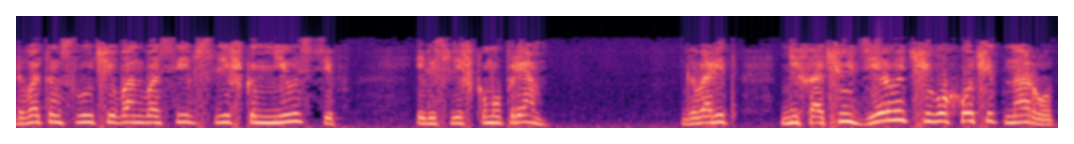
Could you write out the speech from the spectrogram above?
Да в этом случае Иван Васильевич слишком милостив или слишком упрям. Говорит, не хочу делать, чего хочет народ.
